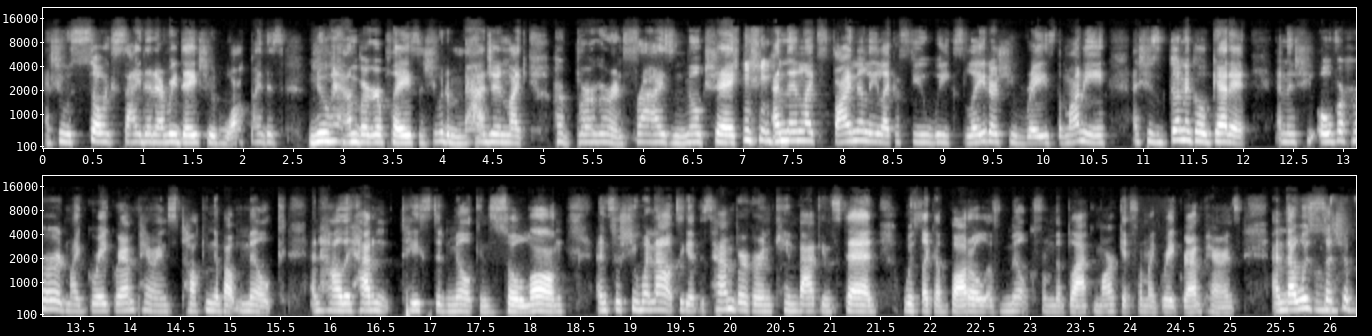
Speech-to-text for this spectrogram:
and she was so excited every day. She would walk by this new hamburger place and she would imagine like her burger and fries and milkshake. and then, like, finally, like a few weeks later, she raised the money and she's gonna go get it. And then she overheard my great grandparents talking about milk and how they hadn't tasted milk in so long. And so she went out to get this hamburger and came back instead with like a bottle of milk from the black market for my great grandparents. And that was oh. such a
